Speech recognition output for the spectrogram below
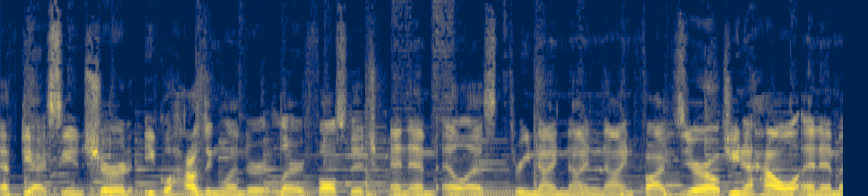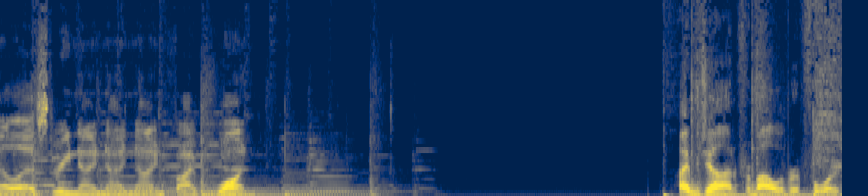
FDIC insured. Equal housing lender Larry Falstich, NMLS 399950. Gina Howell, NMLS 399951. I'm John from Oliver Ford.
